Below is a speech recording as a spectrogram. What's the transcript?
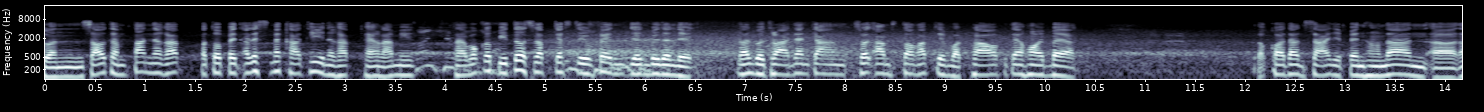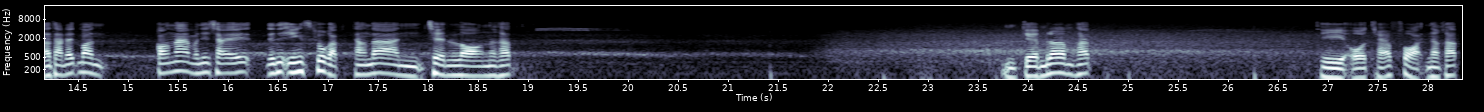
ส่วนเซาท์แฮมป์ตันนะครับ ประตูเป็นอเล็กซ์แมคคาร์ที่นะครับ แผงหลังมีไทวอลเกอร์ปีเตอร์สลับแจ็คสติลเฟนเจนเบเดเล็กดันเบอร์ทราด้านกลางซอดอัมสตองครับ เจมส์วัตพราวปีเตอร์ฮอยแบก แล้วก็ด้านซ้ายจะเป็นทางด้านอ่อนาธานเรดมอนด์กองหน้าวันนี้ใช้เดนนี่อิงส์คู่กับทางด้านเชนลองนะครับ เกมเริ่มครับ ที่โอทราฟฟอร์ดนะครับ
